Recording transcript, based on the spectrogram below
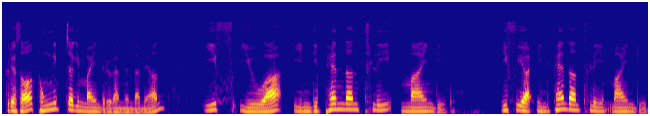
그래서 독립적인 마인드를 갖는다면 if you are independently minded if you are independently minded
